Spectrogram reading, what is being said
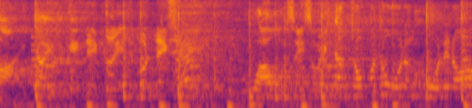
บายใจกาเก่งในใครแต่บนในใครว้าวสวยๆตั้งชมมาทูนั่งคูเลยเนาะ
